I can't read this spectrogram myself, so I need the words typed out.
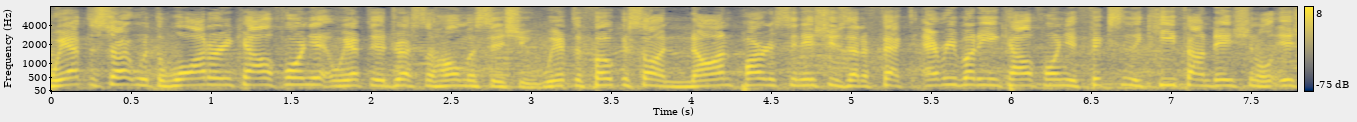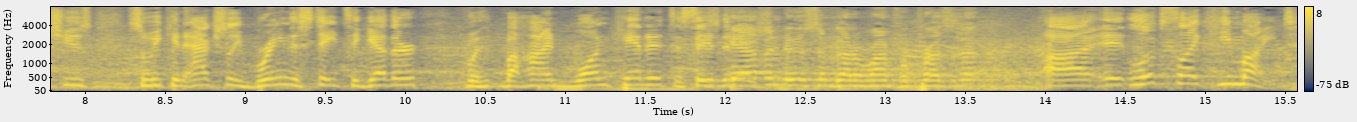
We have to start with the water in California, and we have to address the homeless issue. We have to focus on nonpartisan issues that affect everybody in California, fixing the key foundational issues, so we can actually bring the state together with, behind one candidate to save Is the Gavin nation. Newsom going to run for president? Uh, it looks like he might.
